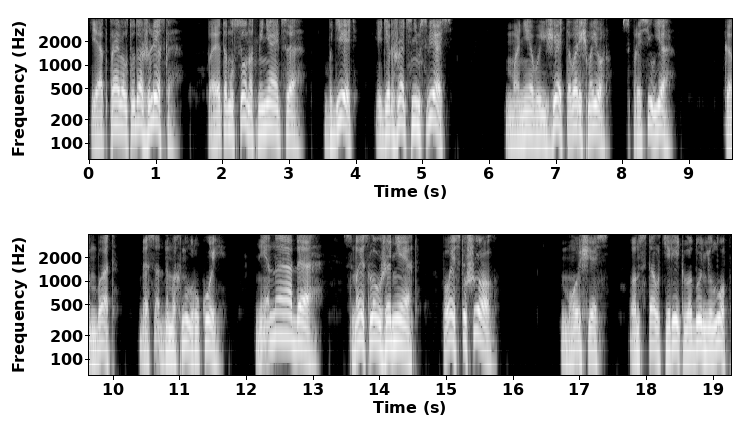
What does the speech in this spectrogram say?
я отправил туда железка, поэтому сон отменяется. Бдеть и держать с ним связь. «Мне выезжать, товарищ майор?» — спросил я. Комбат досадно махнул рукой. «Не надо! Смысла уже нет! Поезд ушел!» Морщась, он стал тереть ладонью лоб.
